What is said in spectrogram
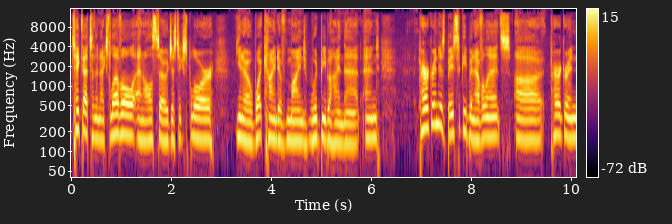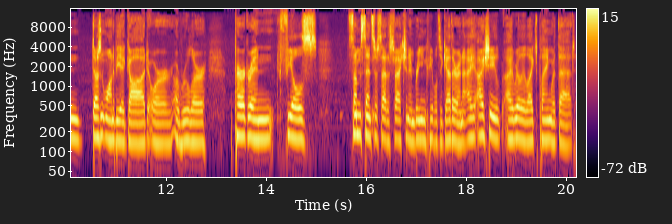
take that to the next level and also just explore you know what kind of mind would be behind that. And peregrine is basically benevolent. Uh, peregrine doesn't want to be a god or a ruler. Peregrine feels some sense of satisfaction in bringing people together and i actually i really liked playing with that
